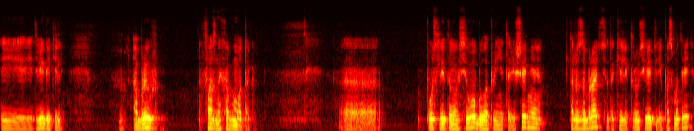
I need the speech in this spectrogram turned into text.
И двигатель обрыв фазных обмоток. Э, после этого всего было принято решение разобрать все-таки электроусилитель и посмотреть.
